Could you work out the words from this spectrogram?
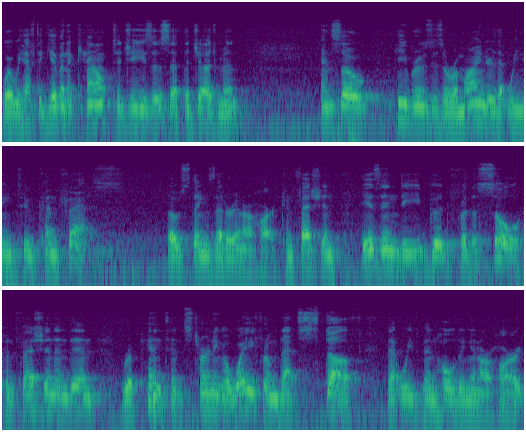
where we have to give an account to Jesus at the judgment. And so Hebrews is a reminder that we need to confess those things that are in our heart. Confession is indeed good for the soul. Confession and then repentance, turning away from that stuff that we've been holding in our heart.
